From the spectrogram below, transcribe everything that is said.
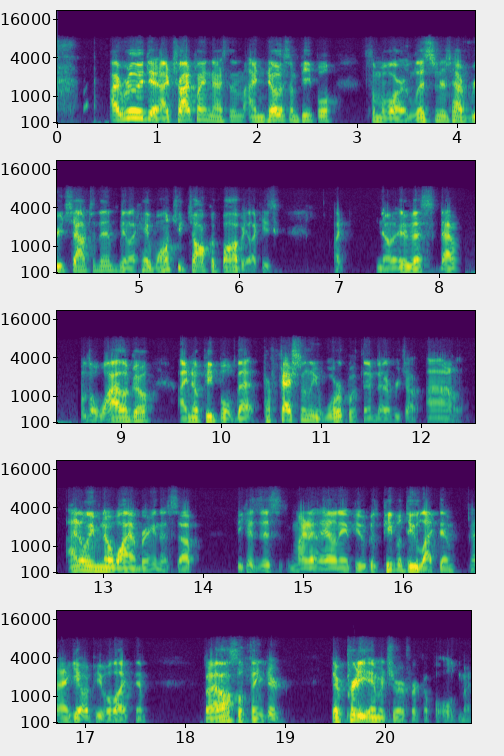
I really did. I tried playing nice with them. I know some people, some of our listeners have reached out to them, be like, "Hey, why don't you talk with Bobby? Like he's, like, you know, that's that was a while ago. I know people that professionally work with them that have reached out. I don't know. I don't even know why I'm bringing this up because this might alienate people because people do like them, and I get why people like them, but I also think they're they're pretty immature for a couple old men.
